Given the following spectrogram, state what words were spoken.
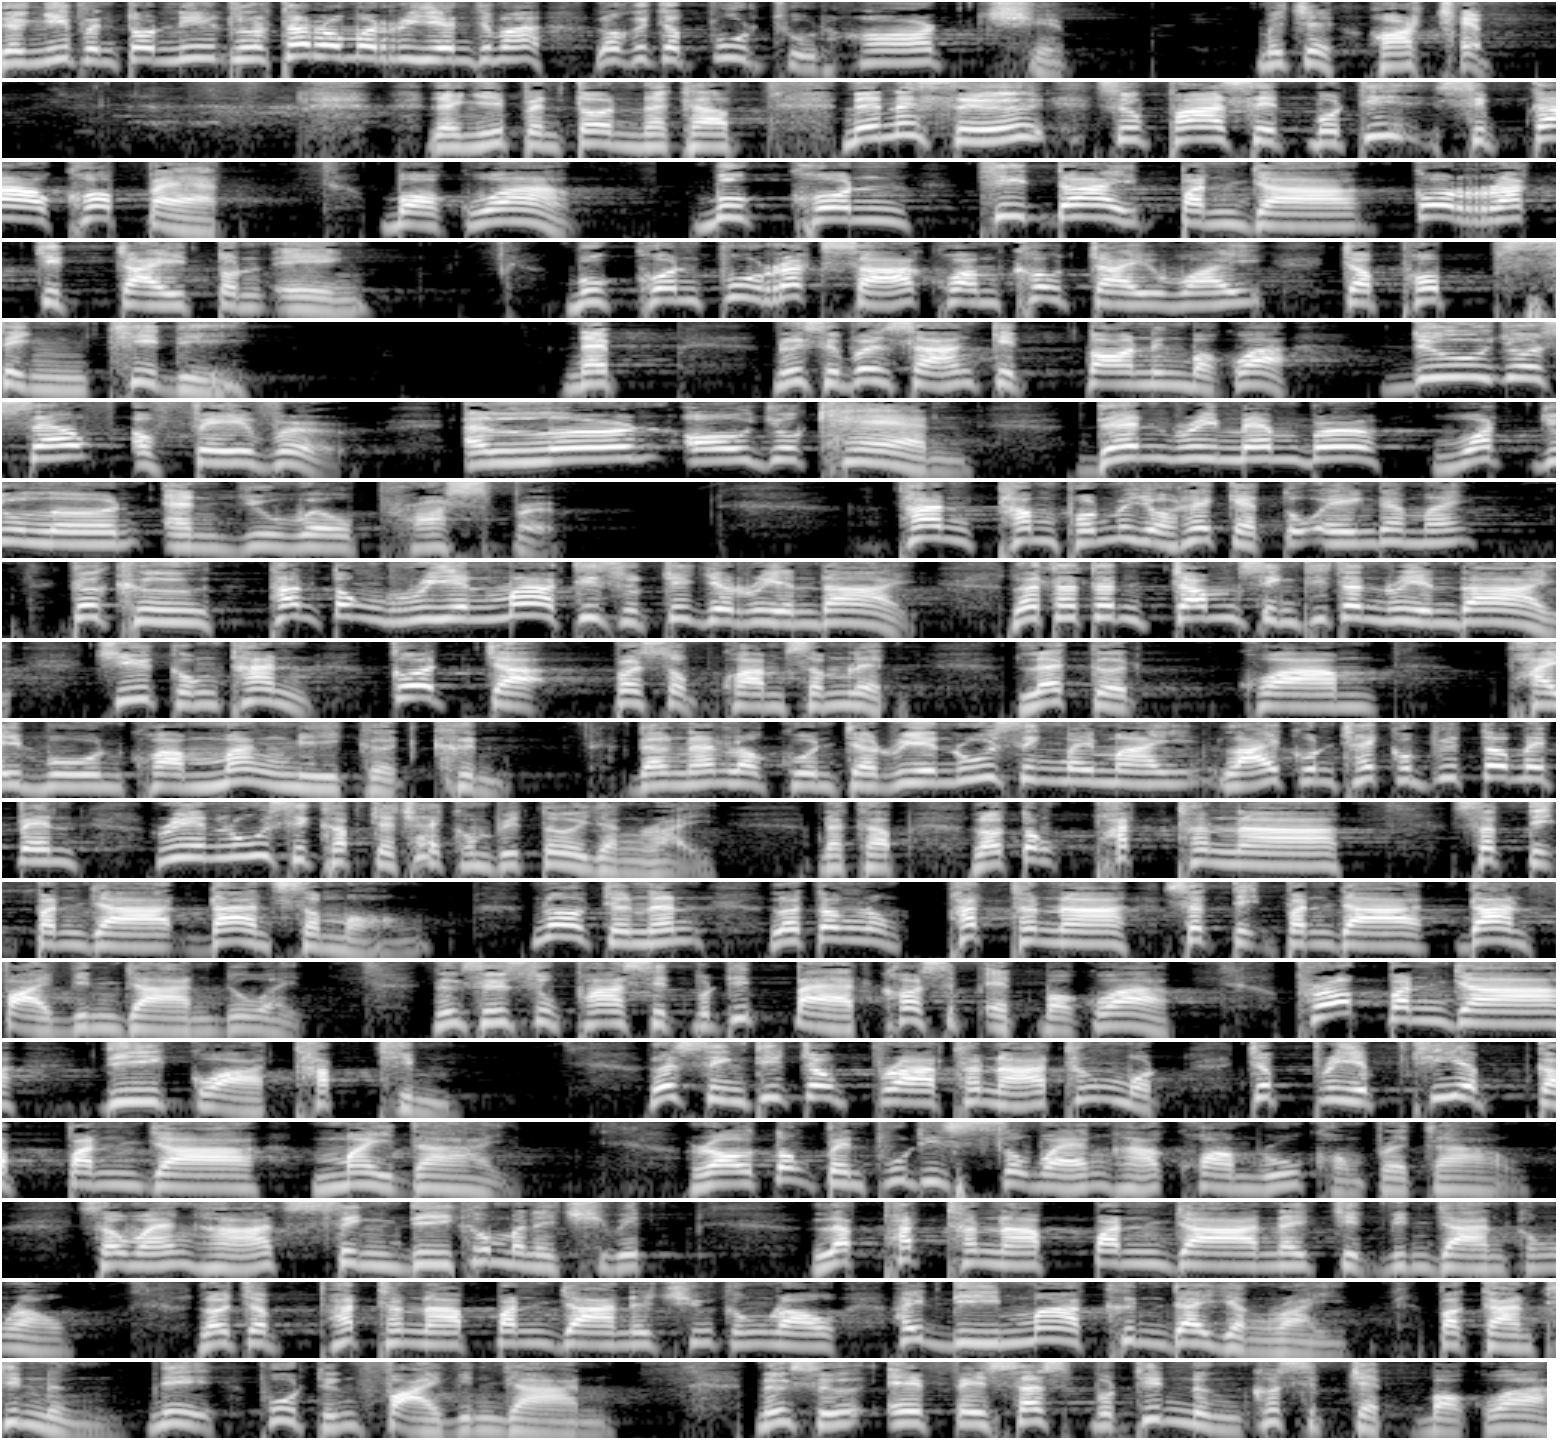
อย่างนี้เป็นต้นนี้ถ้าเรามาเรียนใช่ไหมเราก็จะพูดถูก hardship ไม่ใช่ hardship อย่างนี้เป็นต้นนะครับ ในหนังสือสุภาษิตบทที่ 19 ข้อ 8 บอกว่าบุคคลที่ได้ปัญญาก็รักจิตใจตนเอง บุคคลผู้รักษาความเข้าใจไว้จะพบสิ่งที่ดี ในหนังสือภาษาอังกฤษตอนหนึ่งบอกว่า do yourself a favor and learn all you can then remember what you learn and you will prosper ท่านทำผลประโยชน์ให้แก่ตัวเองได้ไหม ก็คือท่านต้องเรียนมากที่สุดที่จะเรียนได้ และถ้าท่านจำสิ่งที่ท่านเรียนได้ ชีวิตของท่านก็จะประสบความสำเร็จ และเกิดความไพบูลย์ความมั่งมีเกิดขึ้น ดังนั้นเราควรจะเรียนรู้สิ่งใหม่ๆ หลายคนใช้คอมพิวเตอร์ไม่เป็น เรียนรู้สิครับจะใช้คอมพิวเตอร์อย่างไรนะครับ เราต้องพัฒนาสติปัญญาด้านสมอง นอกจากนั้นเราต้องลงพัฒนาสติปัญญาด้านฝ่ายวิญญาณด้วย หนังสือสุภาษิตบทที่ 8 ข้อ 11 บอกว่า เพราะปัญญาดีกว่าทับทิม และสิ่งที่เจ้าปรารถนาทั้งหมดจะเปรียบเทียบกับปัญญาไม่ได้ เราต้องเป็นผู้ที่แสวงหาความรู้ของพระเจ้า แสวงหาสิ่งดีเข้ามาในชีวิต และพัฒนาปัญญาในจิตวิญญาณของเรา เราจะพัฒนาปัญญาในชีวิตของเราให้ดีมากขึ้นได้อย่างไร ประการที่หนึ่งนี่พูดถึงฝ่ายวิญญาณ หนังสือเอเฟซัสบทที่หนึ่งข้อสิบอกว่า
